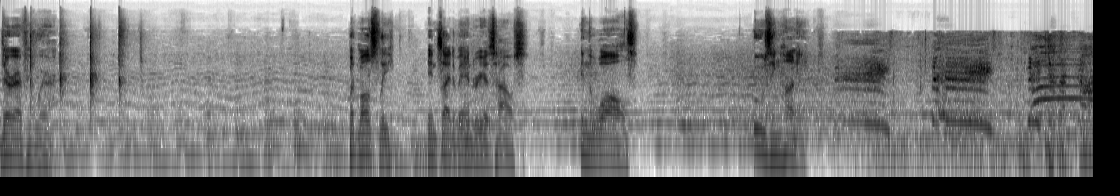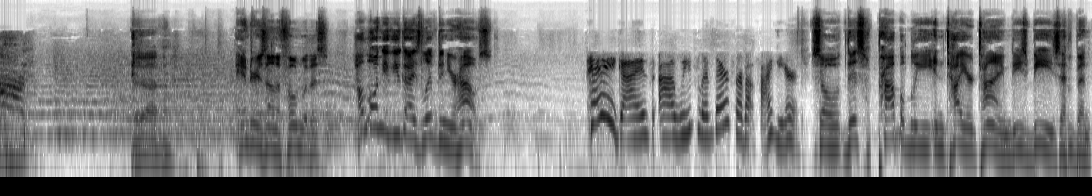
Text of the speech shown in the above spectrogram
They're everywhere. But mostly inside of Andrea's house, in the walls, oozing honey. Ugh. Andrea's on the phone with us. How long have you guys lived in your house? Hey guys, uh, we've lived there for about five years. So this probably entire time, these bees have been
